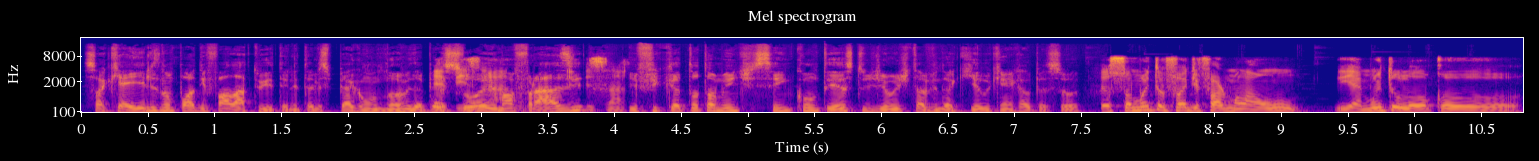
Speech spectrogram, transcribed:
Só que aí eles não podem falar Twitter, então eles pegam o nome da é pessoa é e uma frase e fica totalmente sem contexto de onde tá vindo aquilo, quem é aquela pessoa. Eu sou muito fã de Fórmula 1 e é muito louco.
